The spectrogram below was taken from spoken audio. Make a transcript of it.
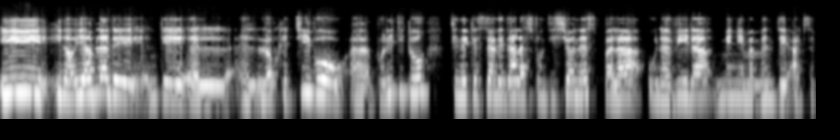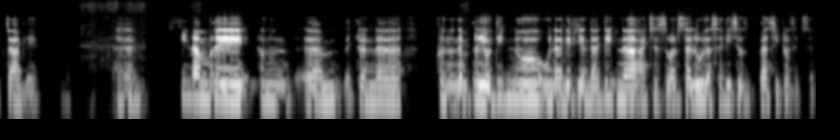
Y, y, no, y habla de que el, objetivo uh, político tiene que ser de dar las condiciones para una vida mínimamente aceptable. Uh, sin hambre, con un, um, con, con, un empleo digno, una vivienda digna, acceso a la salud, a servicios básicos, etc.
